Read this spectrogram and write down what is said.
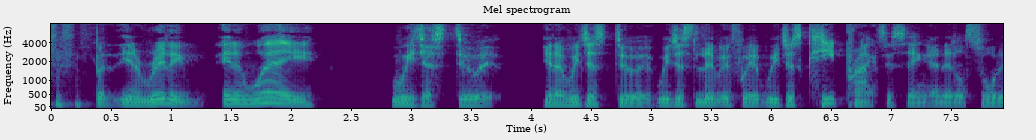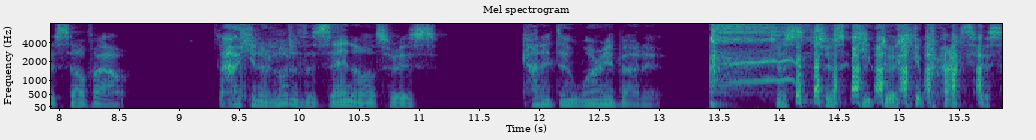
but, you know, really, in a way, we just do it. You know, we just do it. We just live if we we just keep practicing and it'll sort itself out. Uh, you know, a lot of the Zen answer is kind of don't worry about it. Just just keep doing your practice.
